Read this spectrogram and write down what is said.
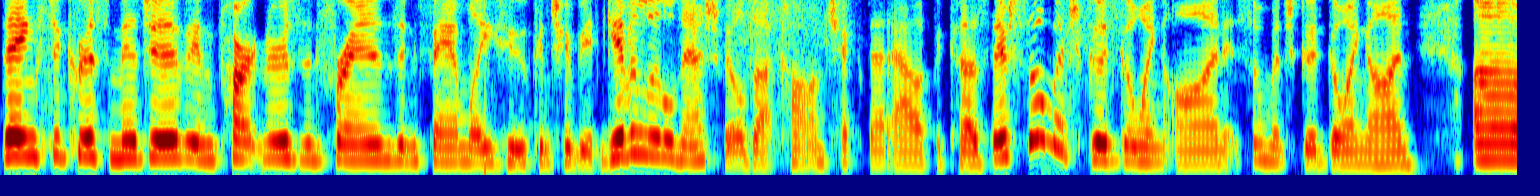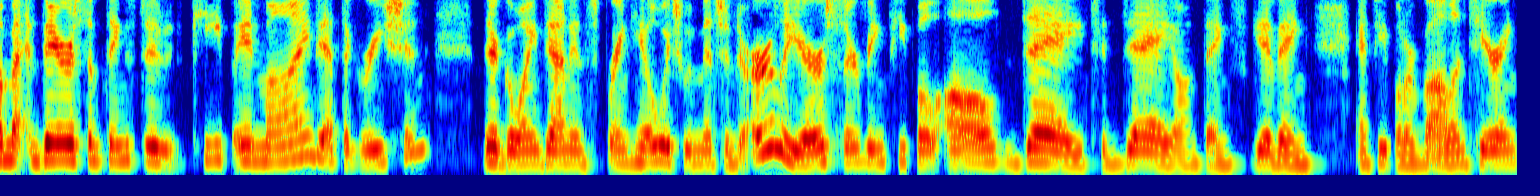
Thanks to Chris Midget and partners and friends and family who contribute. GiveALittleNashville.com. Check that out because there's so much good going on. So much good going on. Um, there are some things to keep in mind at the Grecian. They're going down in Spring Hill, which we mentioned earlier, serving people all day today on Thanksgiving, and people are volunteering.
